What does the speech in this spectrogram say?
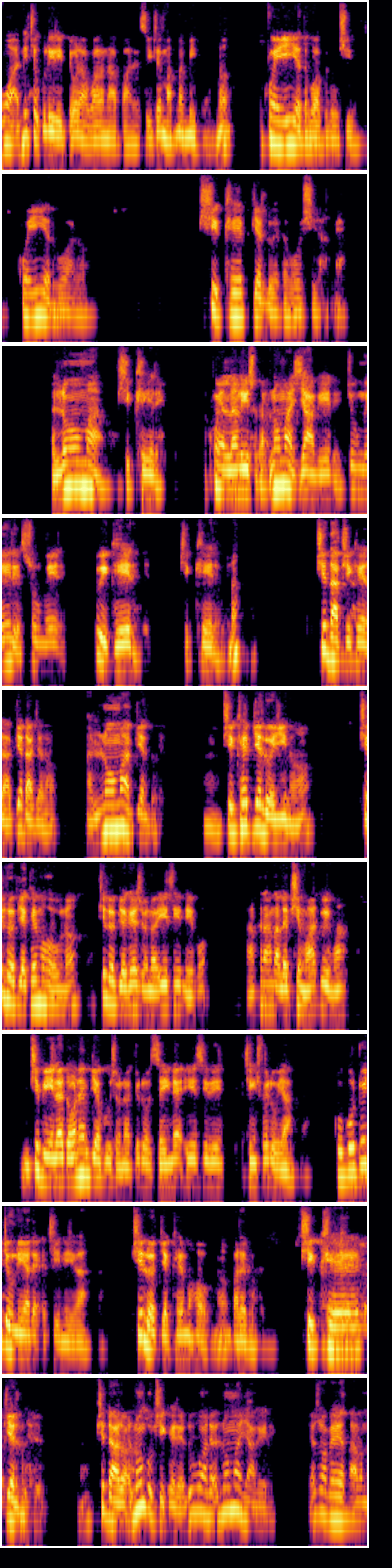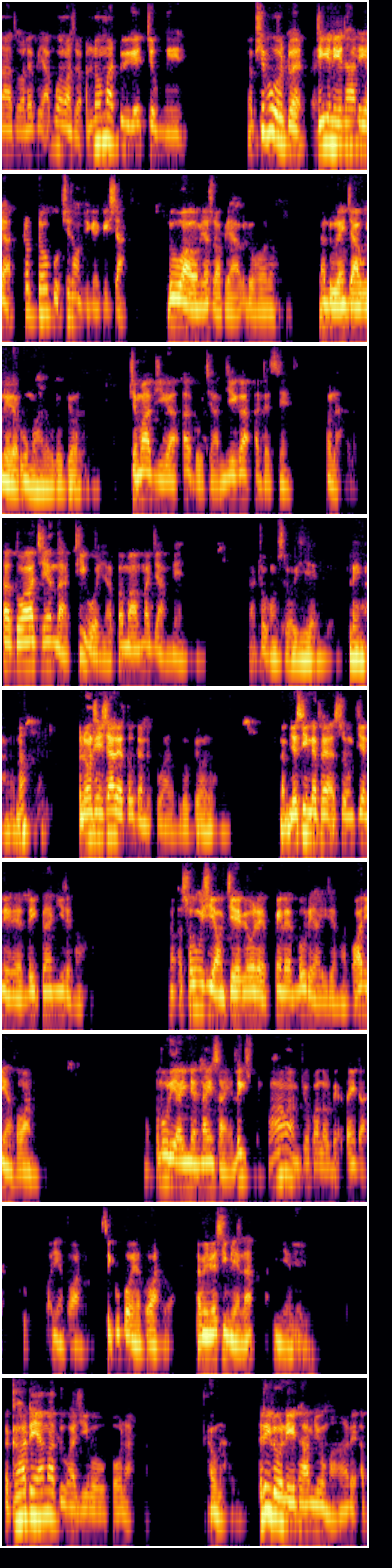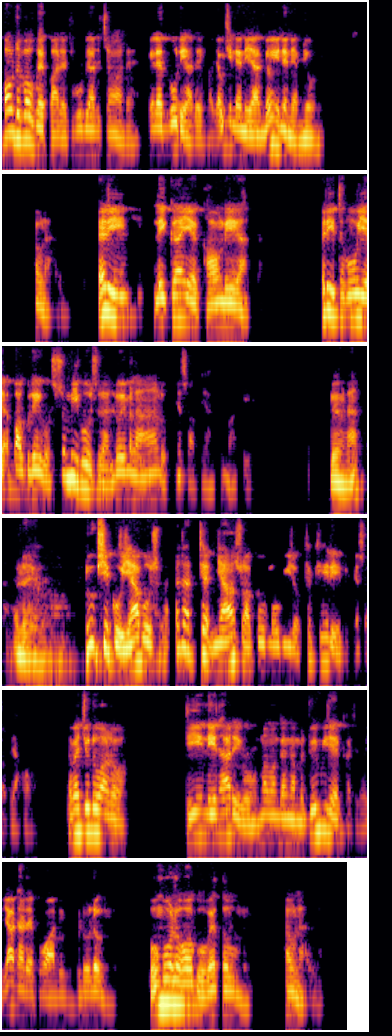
ဘုံကအနှစ်ချုပ်ကလေးတွေပြောတာဝါဒနာပါတယ်စိတ်ထဲမှာမှတ်မိတယ်နော်အခွင့်အရေးရဲ့သဘောကဘယ်လိုရှိလဲအခွင့်အရေးရဲ့သဘောကတော့ဖြစ်ခဲပြက်လွယ်သဘောရှိတာပဲအလွန်မှဖြစ်ခဲတယ်အခွင့်အလန်းလေးဆိုတာအလွန်မှရခဲတယ်ကြုံခဲတယ်ဆုံခဲတယ်တွေ့ခဲတယ်ဖြစ်ခဲတယ်နော်ဖြစ်တာဖြစ်ခဲတာပြက်တာကြတော့အလွန်မှပြက်လွယ်ဖြစ်ခဲပြက်လွယ်ကြီးနော် ဖြစ်လွယ်ပြက်ခဲမဟုတ်ဘူးနော်ဖြစ်လွယ်ပြက်ခဲဆိုရင်တော့အေးသေးနေပေါ့အာခဏခဏလည်းဖြစ်မှာတွေ့မှာဖြစ်ပြီးရင်လည်းဒေါနဲ့ပြက်ခုဆိုတော့ကျွတ်တို့ဇိမ်နဲ့အေးစီတွေအချိန်ဆွဲလို့ရကိုကိုတွေ့ကြုံနေရတဲ့အခြေအနေကဖြစ်လွယ်ပြက်ခဲမဟုတ်နော်ဗါတယ်တော့ဖြစ်ခဲပြက်လို့နော်ဖြစ်တာတော့အလွန်ကိုဖြစ်ခဲ့တယ်လူကလည်းအလွန်မှရခဲ့တယ်ရသော်ပဲသာသနာဆိုတော့လည်းဘုရားအပွင့်မှဆိုအလွန်မှတွေ့ခဲ့ကြုံခဲ့တယ်ဖြစ်ဖို့အတွက်ဒီအနေထားလေးကတော်တော်ကိုဖြစ်ထောင်ဖြစ်ခဲ့ကိစ္စလူဝါရောမြတ်စွာဘုရားဘယ်လိုဟောတော့ နော်လူတိုင်းကြားဘူးနေတဲ့ဥမာလို့ဘယ်လိုပြောလဲဗြမပြည်ကအတ်ကိုချာမြေကအတ်တစင်ဟုတ်လားအတ်သွားခြင်းသာထိဝရာပမာမှတ်ကြမင်းအဲထုတ်ကုန်ဆိုကြီးရဲ့လင်းပါနော်အလွန်ထင်ရှားတဲ့သုတ်တန်တစ်ခုကတော့ဘယ်လိုပြောလဲနော်မျက်စိနှစ်ဖက်အစုံပြက်နေတဲ့လိတ်ကန်းကြီးတကောင်နော်အဆုံးမရှိအောင်ကြဲပြောတဲ့ပင်လေသမုဒ္ဒရာကြီးထဲမှာသွားကြရင်သွားနေသမုဒ္ဒရာကြီးနဲ့နှိုင်းဆိုင်လိတ်ဘာမှမပြောပါတော့တဲ့အတိုင်းတာတစ်ခုသွားကြရင်သွားနေစိတ်ကူးပေါ်ရင်သွားနေဒါပေမဲ့မျက်စိမြင်လားမြင်တယ် တခါတည်းမှသူဟာရေပေါ်ပေါ်လာဟုတ်လားအဲ့ဒီလိုအနေထားမျိုးမှာတဲ့အပေါက်တစ်ပေါက်ပဲပါတယ်တဘိုးပြားတစ်ချောင်းရတယ်ပင်လေသမုဒ္ဒရာထဲမှာရောက်ချင်တဲ့နေရာမျိုးရင်တဲ့နေရာမျိုးနေဟုတ်လားအဲ့ဒီလိတ်ကန်းရဲ့ခေါင်းလေးကအဲ့ဒီတဘိုးရဲ့အပေါက်ကလေးကိုစွတ်မိဖို့ဆိုတာလွယ်မလားလို့မြတ်စွာဘုရားဥမာပေးလွယ်မလားမလွယ်ဘူးလူဖြစ်ကိုရဖို့ဆိုတာအဲ့ဒါထက်များစွာပိုမိုးပြီးတော့ခက်ခဲတယ်လို့မြတ်စွာဘုရားဟောဒါပေမဲ့ကျွတ်တို့ကတော့ ဒီအနေထားတွေကိုမှန်မှန်ကန်ကန်မတွေးမိတဲ့အခါကျတော့ရထားတဲ့ဘဝလေးကိုဘယ်လိုလုပ်နေဘုံဘောလောကိုပဲသုံးနေဟုတ်လား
